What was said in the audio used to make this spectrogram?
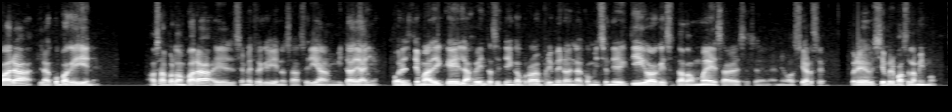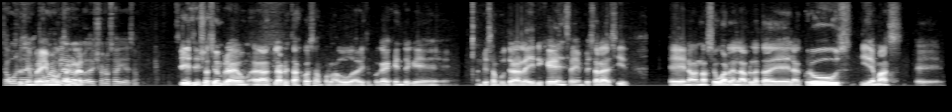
para la copa que viene. O sea, perdón, para el semestre que viene, o sea, sería mitad de año. Por el tema de que las ventas se tienen que aprobar primero en la comisión directiva, que eso tarda un mes a veces en, negociarse. Pero siempre pasa lo mismo. Está bueno, yo siempre me gusta yo no sabía eso. Sí, sí, yo siempre eh, aclaro estas cosas por la duda, ¿viste? Porque hay gente que empieza a putear a la dirigencia y empezar a decir, eh, no, no se guarden la plata de la cruz y demás. Eh,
